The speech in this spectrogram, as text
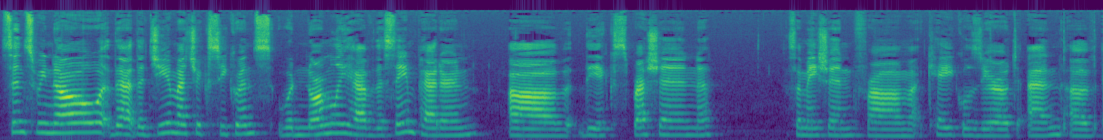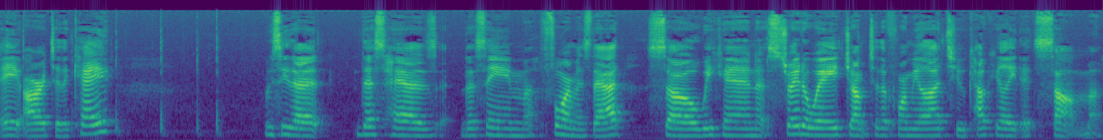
Since we know that the geometric sequence would normally have the same pattern of the expression summation from k equals 0 to n of ar to the k, we see that this has the same form as that. So we can straight away jump to the formula to calculate its sum.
